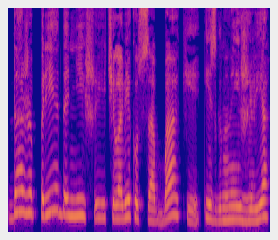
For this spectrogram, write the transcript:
даже преданнейшие человеку собаки, изгнанные из жилья,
